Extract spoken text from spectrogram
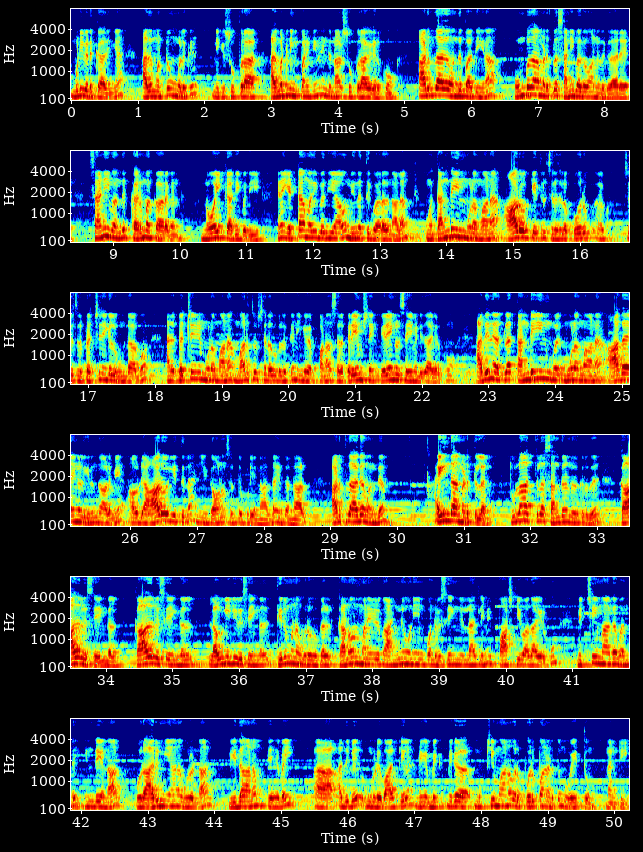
முடிவெடுக்காதீங்க. அது மட்டும் உங்களுக்கு இன்னைக்கு சூப்பராக அது மட்டும் நீங்கள் பண்ணிட்டீங்கன்னா இந்த நாள் சூப்பராக இருக்கும். அடுத்ததாக வந்து பார்த்தீங்கன்னா ஒன்பதாம் இடத்துல சனி பகவான் இருக்கிறாரு. சனி வந்து கர்மக்காரகன் நோய்க்கு அதிபதி. ஏன்னா எட்டாம் அதிபதியாகவும் மீனத்துக்கு வர்றதுனால உங்கள் தந்தையின் மூலமான ஆரோக்கியத்தில் சில சில கோரு சில சில பிரச்சனைகள் உண்டாகும். அந்த பிரச்சனையின் மூலமான மருத்துவ செலவுகளுக்கு நீங்கள் பணம் சில விரயம் செய் விரயங்கள் செய்ய வேண்டியதாக இருக்கும். அதே நேரத்தில் தந்தையின் மூலமான ஆதாயங்கள் இருந்தாலுமே அவருடைய ஆரோக்கியத்தில் நீங்கள் கவனம் செலுத்தக்கூடிய நாள் தான் இந்த நாள். அடுத்ததாக வந்து ஐந்தாம் இடத்துல துலாத்தில் சந்திரன் இருக்கிறது காதல் விஷயங்கள். காதல் விஷயங்கள் லௌகிக விஷயங்கள் திருமண உறவுகள் கணவன் மனைவிக்கும் அந்யோன்யம் போன்ற விஷயங்கள் எல்லாத்துலேயுமே பாசிட்டிவாக தான் இருக்கும். நிச்சயமாக வந்து இன்றைய நாள் ஒரு அருமையான ஒரு நாள். நிதானம் தேவை. அதுவே உங்களுடைய வாழ்க்கையில் மிக மிக மிக முக்கியமான ஒரு பொறுப்பான இடத்தும் உயர்த்தும் நன்றி.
